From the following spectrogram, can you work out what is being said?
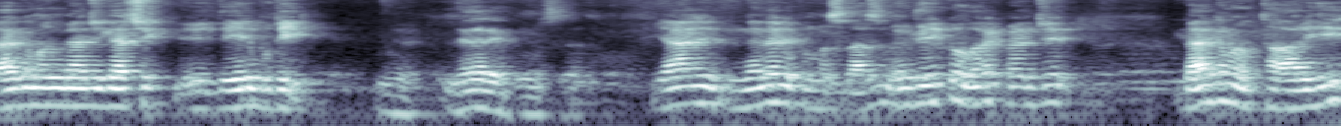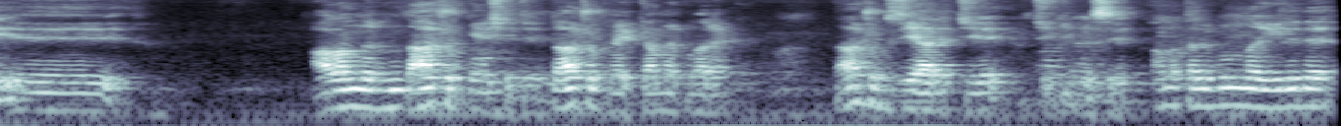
Bergama'nın bence gerçek e, değeri bu değil. Evet. Neler yapılması lazım? Yani neler yapılması lazım? Öncelikli olarak bence Bergama'nın tarihi e, alanlarının daha çok genişletilip, daha çok reklam yapılarak, daha çok ziyaretçiye çekilmesi. Ama tabii bununla ilgili de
